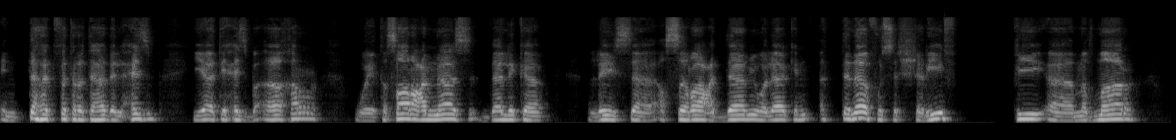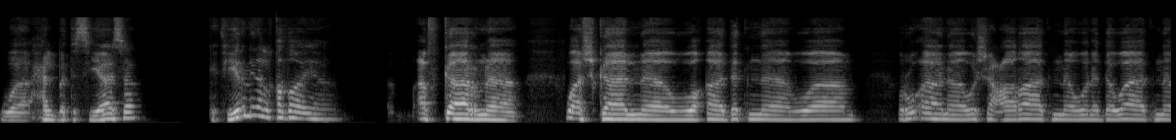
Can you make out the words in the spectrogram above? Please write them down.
انتهت فترة هذا الحزب يأتي حزب آخر ويتصارع الناس. ذلك ليس الصراع الدامي ولكن التنافس الشريف في آه، مضمار وحلبة السياسة. كثير من القضايا أفكارنا وأشكالنا وقادتنا ورؤانا وشعاراتنا وندواتنا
